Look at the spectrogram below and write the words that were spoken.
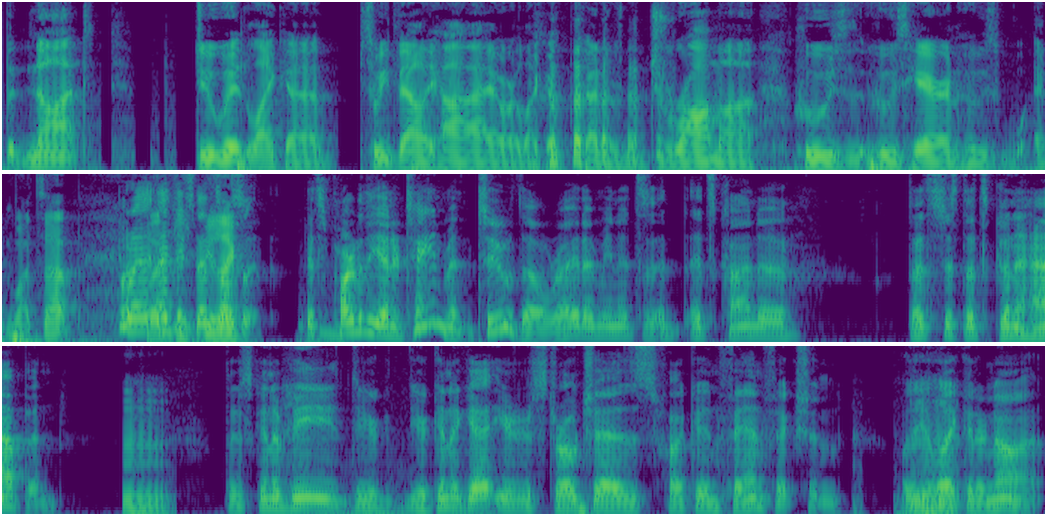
but not do it like a Sweet Valley High or like a kind of drama. Who's who's here and who's and what's up? But I, I think that's like, also, it's part of the entertainment too, though, right? I mean, it's it's kind of that's just that's gonna happen. Mm-hmm. There's gonna be you're you're gonna get your Strochez fucking fan fiction, whether mm-hmm. you like it or not.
